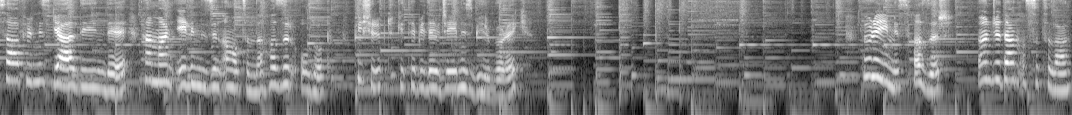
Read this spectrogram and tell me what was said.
Misafiriniz geldiğinde hemen elinizin altında hazır olup pişirip tüketebileceğiniz bir börek. Böreğimiz hazır. Önceden ısıtılan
